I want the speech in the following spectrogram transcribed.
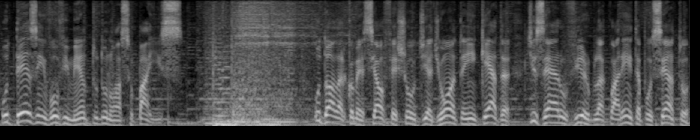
o desenvolvimento do nosso país. O dólar comercial fechou o dia de ontem em queda de 0,40%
